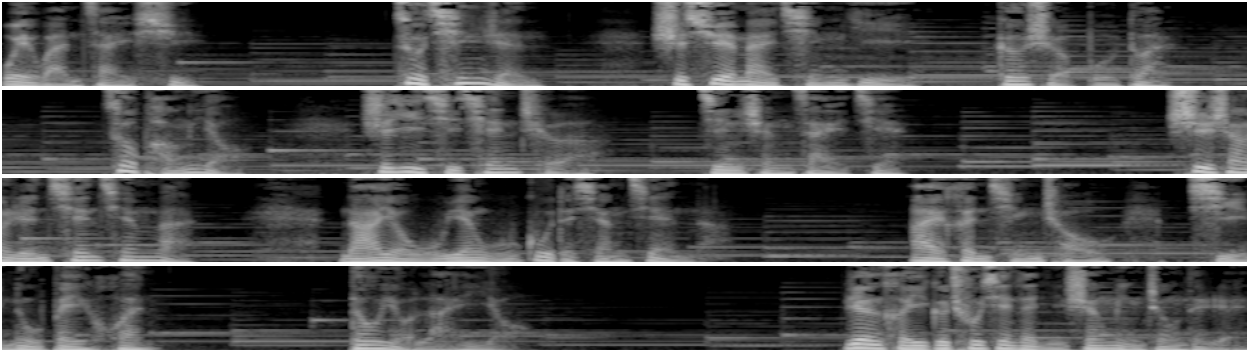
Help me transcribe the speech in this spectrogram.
未完再续；做亲人，是血脉情谊。割舍不断，做朋友，是一起牵扯，今生再见。世上人千千万，哪有无缘无故的相见呢？爱恨情仇，喜怒悲欢，都有来由。任何一个出现在你生命中的人，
